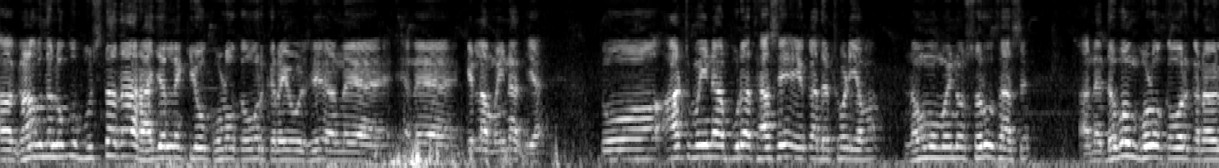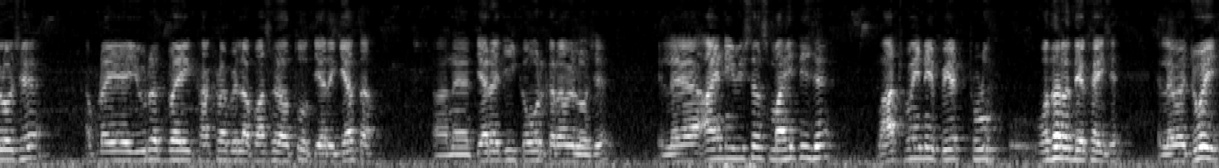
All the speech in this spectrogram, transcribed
ઘણા બધા લોકો પૂછતા હતા, રાજલને કયો ઘોડો કવર કરાયો છે અને એને કેટલા મહિના થયા? તો આઠ મહિના પૂરા થશે એકાદ અઠવાડિયામાં. નવમો મહિનો શરૂ થશે અને દબંગ ઘોડો કવર કરાવેલો છે. આપણે યુવરાજભાઈ ખાખડાબેલા પાસે હતો ત્યારે ગયા હતા અને ત્યારે જ કવર કરાવેલો છે. એટલે આ એની વિશેષ માહિતી છે. આઠ મહિને પેટ થોડુંક વધારે દેખાય છે. એટલે હવે જોઈ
